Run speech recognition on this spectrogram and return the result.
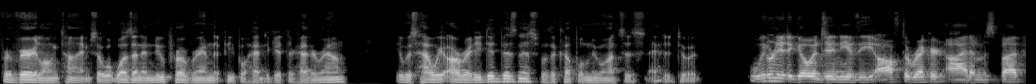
for a very long time. So it wasn't a new program that people had to get their head around. It was how we already did business with a couple nuances added to it. We don't need to go into any of the off the record items, but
